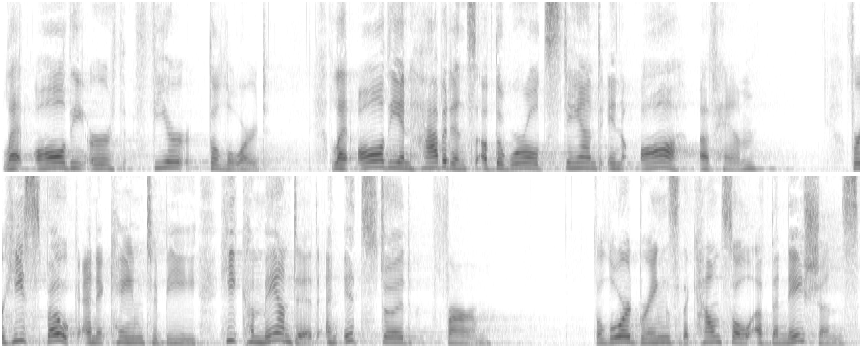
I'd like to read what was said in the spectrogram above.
Let all the earth fear the Lord. Let all the inhabitants of the world stand in awe of him. For he spoke, and it came to be. He commanded, and it stood firm. The Lord brings the counsel of the nations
